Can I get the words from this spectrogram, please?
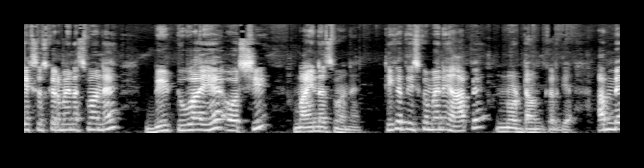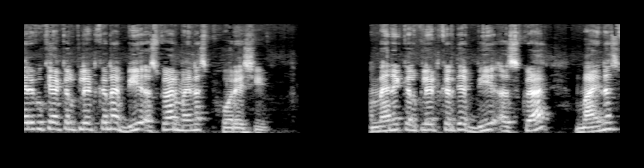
X square minus one है बी टू आई है और सी माइनस वन है। ठीक है तो इसको मैंने यहाँ पे नोट डाउन कर दिया। अब मेरे को क्या कैलकुलेट करना है? B square minus four a c मैंने कैलकुलेट कर दिया b square minus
